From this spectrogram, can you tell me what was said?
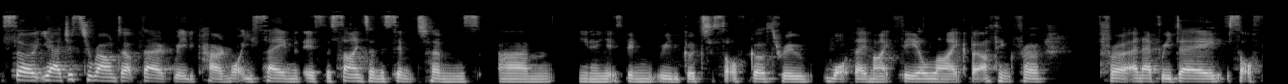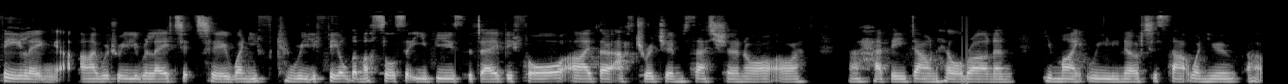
so yeah, just to round up there, really, Karen, what you're saying is the signs and the symptoms, um, you know, it's been really good to sort of go through what they might feel like. But I think for, for an everyday sort of feeling, I would really relate it to when you can really feel the muscles that you've used the day before, either after a gym session or, or a heavy downhill run. And you might really notice that when you're uh,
